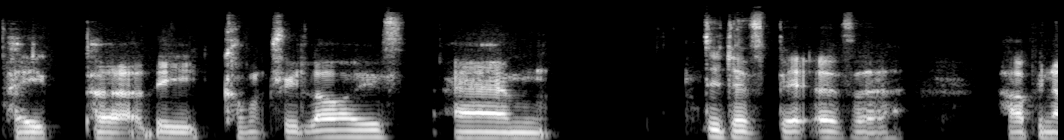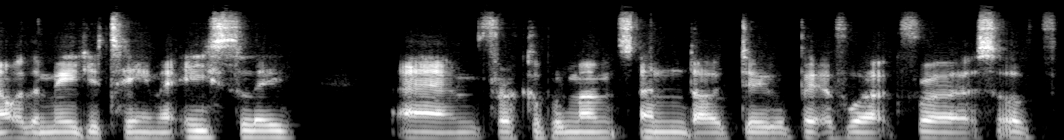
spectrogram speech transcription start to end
paper, the Coventry Live. Um, did a bit of uh, helping out with the media team at Eastleigh um, for a couple of months, and I do a bit of work for a sort of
